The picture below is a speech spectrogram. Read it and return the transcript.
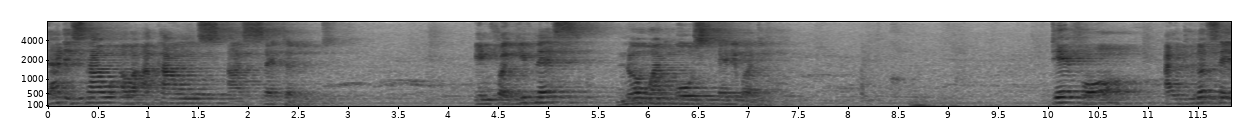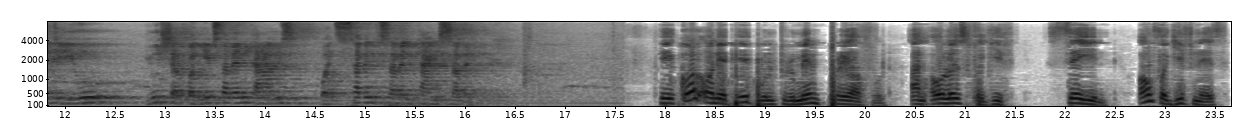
That is how our accounts are settled. In forgiveness, no one owes anybody. Therefore, I do not say to you, you shall forgive seven times, but 77 times seven. He called on the people to remain prayerful and always forgive, saying, unforgiveness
